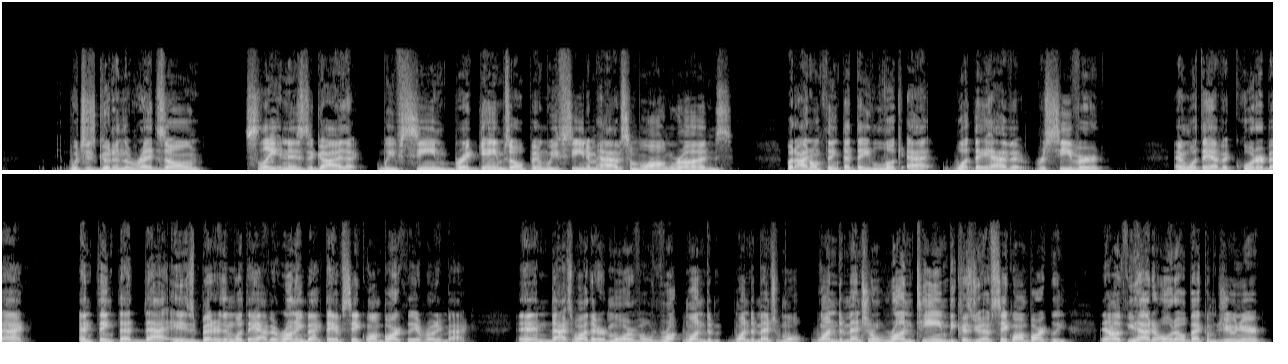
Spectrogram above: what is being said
which is good in the red zone. Slayton is the guy that we've seen break games open. We've seen him have some long runs, but I don't think that they look at what they have at receiver and what they have at quarterback and think that that is better than what they have at running back. They have Saquon Barkley at running back, and that's why they're more of a one one dimensional one dimensional run team because you have Saquon Barkley. Now, if you had an Odell Beckham Jr.,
